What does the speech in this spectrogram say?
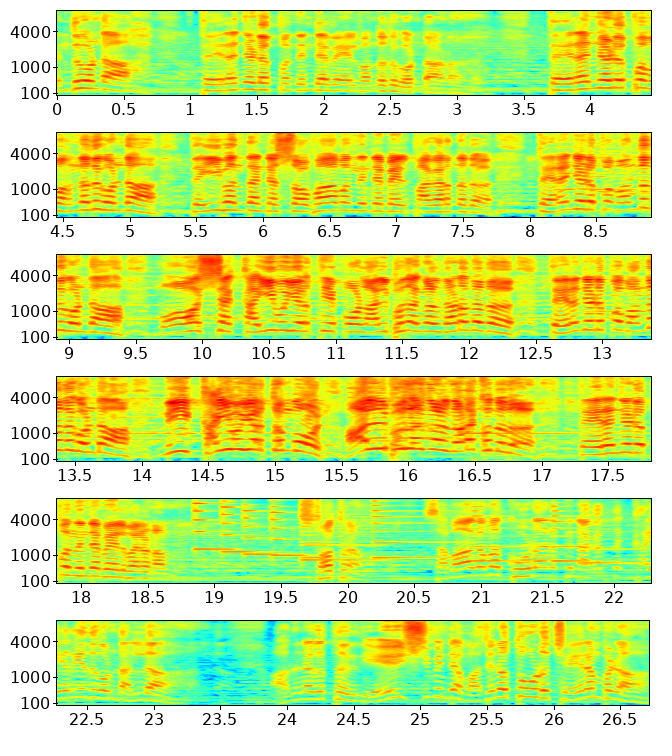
എന്തുകൊണ്ടാ തെരഞ്ഞെടുപ്പ് നിന്റെ മേൽ വന്നതുകൊണ്ടാണ് തെരഞ്ഞെടുപ്പ് വന്നതുകൊണ്ടാ ദൈവം തന്റെ സ്വഭാവം നിന്റെ മേൽ പകർന്നത്. തെരഞ്ഞെടുപ്പ് വന്നതുകൊണ്ടാ മോശ കൈ ഉയർത്തിയപ്പോൾ അത്ഭുതങ്ങൾ നടന്നത്. തെരഞ്ഞെടുപ്പ് വന്നതുകൊണ്ടാ നീ കൈ ഉയർത്തുമ്പോൾ അത്ഭുതങ്ങൾ നടക്കുന്നത്. തെരഞ്ഞെടുപ്പ് നിന്റെ മേൽ വരണം. സ്തോത്രം. സമാഗമ കൂടാരത്തിനകത്ത് കയറിയത് കൊണ്ടല്ല. അതിനകത്ത് യേശുവിന്റെ വചനത്തോട് ചേരുമ്പോഴാ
